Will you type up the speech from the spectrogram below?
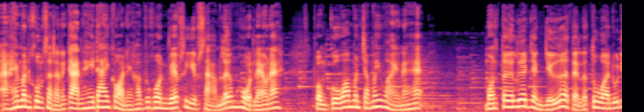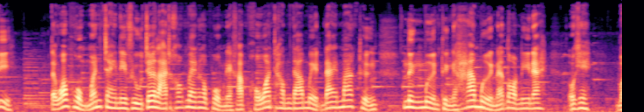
อะให้มันคุมสถานการณ์ให้ได้ก่อนนะครับทุกคนเว็บ 43 เริ่มโหดแล้วนะ ผมกลัวว่ามันจะไม่ไหวนะฮะมอนเตอร์เลือดอย่างเยอะแต่ละตัวดูดิแต่ว่าผมมั่นใจในฟิวเจอร์ลาร์ดคอกแมนของผมเนี่ยครับ เพราะว่าทำดาเมจได้มากถึง 10,000ถึง50,000 นะตอนนี้นะ โอเค ไหว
